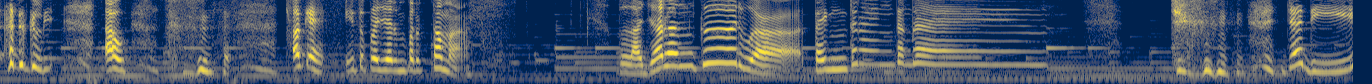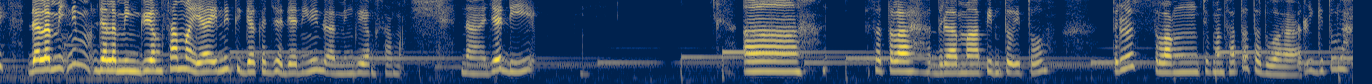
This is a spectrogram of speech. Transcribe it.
Aduh geli. Au. Oke, itu pelajaran pertama. Pelajaran kedua, teng teng teng teng. jadi dalam ini dalam minggu yang sama ya, ini tiga kejadian ini dalam minggu yang sama. Nah jadi eh setelah drama pintu itu, terus selang cuma satu atau dua hari gitulah,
